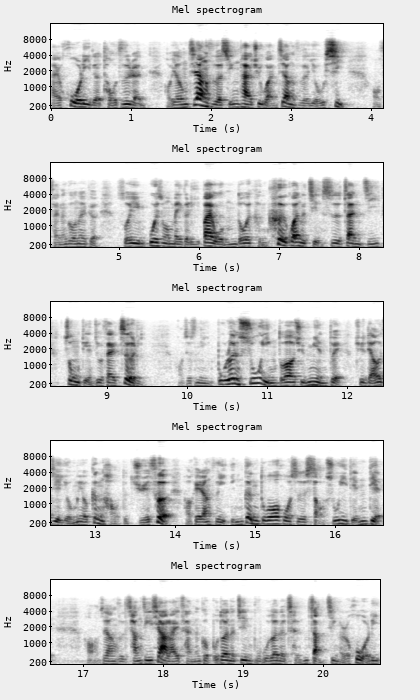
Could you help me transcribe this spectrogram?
来获利的投资人。哦，要用这样子的心态去玩这样子的游戏，哦，才能够那个。所以为什么每个礼拜我们都会很客观的检视战绩？重点就在这里。就是你不论输赢都要去面对，去了解有没有更好的决策，好可以让自己赢更多，或是少输一点点。好，这样子长期下来才能够不断的进步，不断的成长，进而获利。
